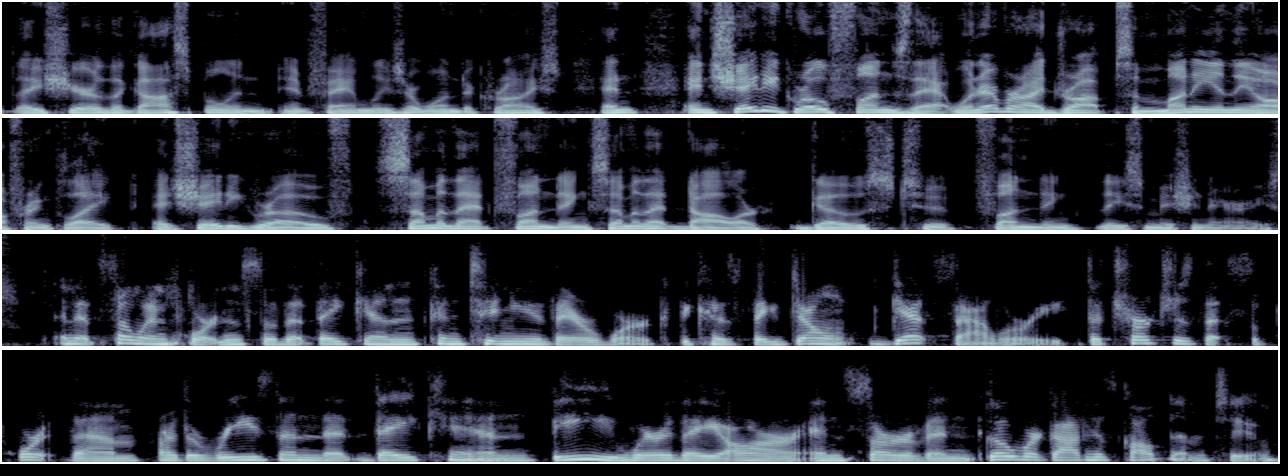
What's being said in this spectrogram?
they share the gospel and, and families are won to Christ. And and Shady Grove funds that. Whenever I drop some money in the offering plate at Shady Grove, some of that funding, some of that dollar goes to funding these missionaries. And it's so important so that they can continue their work because they don't get salary. The churches that support them are the reason that they can be where they are and serve and go where God has called them to.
